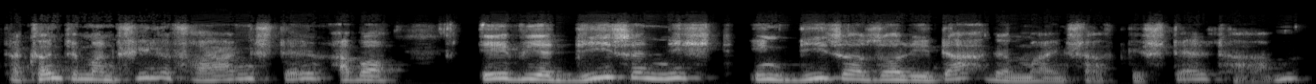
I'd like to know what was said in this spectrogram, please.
Da könnte man viele Fragen stellen, aber ehe wir diese nicht in dieser Solidargemeinschaft gestellt haben,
